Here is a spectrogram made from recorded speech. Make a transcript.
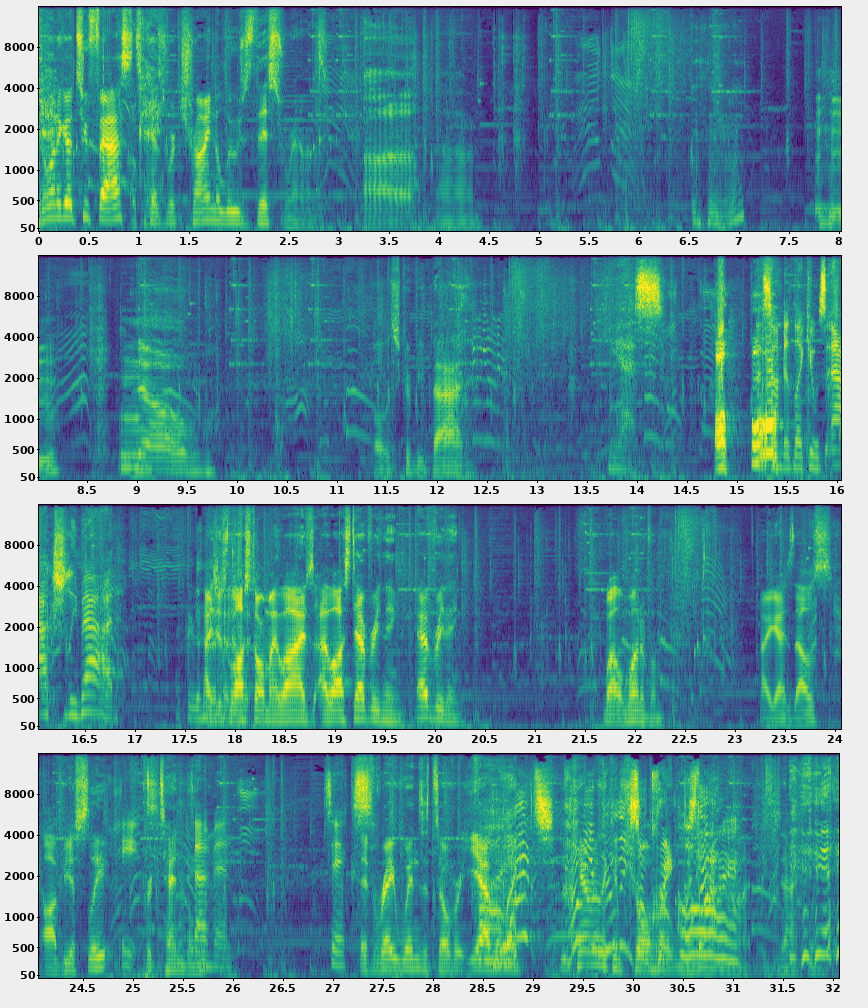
We don't want to go too fast Okay. because we're trying to lose this round. Uh. Um, Mm-hmm. No. oh, this could be bad. Yes. Oh, That oh! sounded like it was actually bad. I just lost all my lives. I lost everything. Everything. Well, one of them. All right, guys, that was obviously Eight. pretending. Seven. Six. If Ray wins, it's over. Yeah, but like, What? we How can't you really really so control her quick? winning or not. Exactly.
